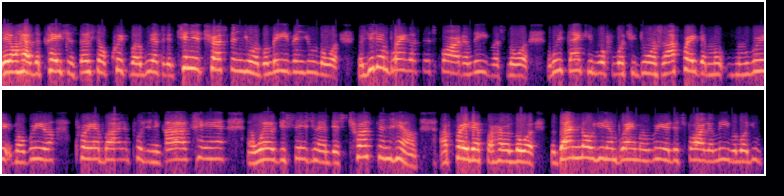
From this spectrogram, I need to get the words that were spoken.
they don't have the patience. They're so quick, but we have to continue to trust in you and believe in you, Lord. But you didn't bring us this far to leave us, Lord. We thank you, Lord, for what you're doing. So I pray that Maria, Maria pray about it and put it in God's hand and a decision and just trust in Him. I pray that for her, Lord, because I know you didn't bring Maria this far to leave her, Lord. You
